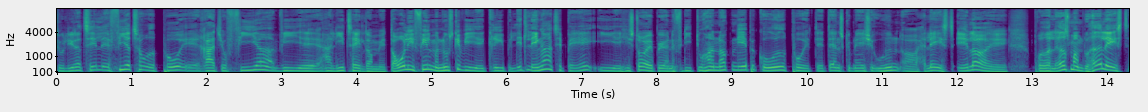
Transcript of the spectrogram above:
Du lytter til øh, Firtoget på øh, Radio 4. Vi øh, har lige talt om dårlige film, og nu skal vi gribe lidt længere tilbage i historiebøgerne, fordi du har nok næppe gået på et dansk gymnasie uden at have læst, eller øh, prøvet at lade som om du havde læst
